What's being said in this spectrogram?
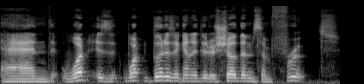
And what is what good is it going to do to show them some fruit?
